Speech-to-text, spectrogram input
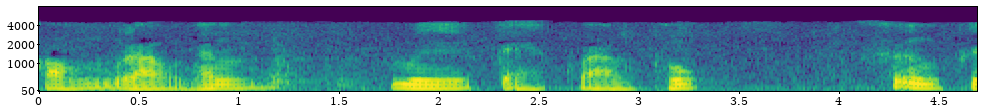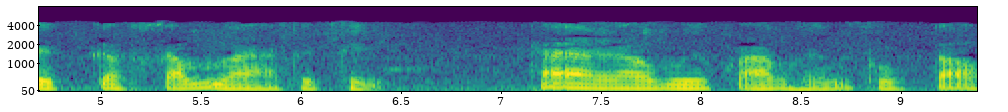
ของเรานั้นมีแต่ความทุกข์ ซึ่งผิดกับสัมมาทิฏฐิ ถ้าเรามีความเห็นถูกต้อง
